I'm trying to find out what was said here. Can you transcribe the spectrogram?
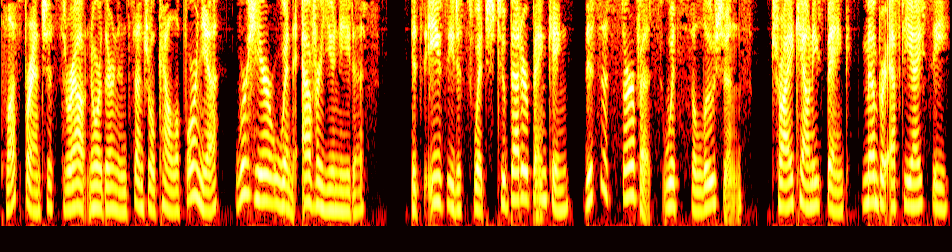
plus branches throughout Northern and Central California, we're here whenever you need us. It's easy to switch to better banking. This is service with solutions. Tri Counties Bank, member FDIC.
